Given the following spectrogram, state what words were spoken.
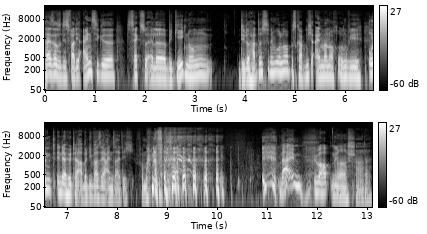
heißt also, dies war die einzige sexuelle Begegnung, die du hattest in dem Urlaub. Es gab nicht einmal noch irgendwie. Und in der Hütte, aber die war sehr einseitig von meiner Seite. Nein, überhaupt nicht. Oh, schade.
